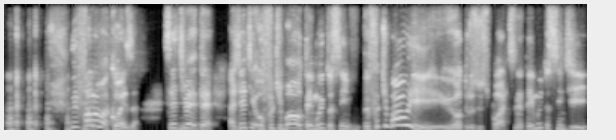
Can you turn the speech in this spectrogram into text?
Me fala uma coisa, se tiver, a gente, o futebol tem muito assim, futebol e, e outros esportes, né? Tem muito assim de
